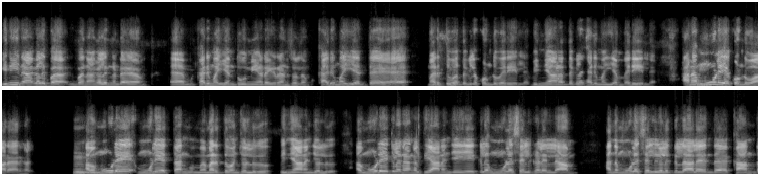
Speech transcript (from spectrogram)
இனி நாங்கள் இப்ப இப்ப நாங்கள் எங்கண்ட அஹ், கருமையன் தூய்மை அடைகிறேன்னு சொல்றோம் கருமையத்தை மருத்துவத்துக்குள்ள கொண்டு வரையில்லை. விஞ்ஞானத்துக்குள்ள கருமையம் வரையில்லை. ஆனா. மூளையை கொண்டு வரார்கள். அவ மூளை மூளையைத்தான் மருத்துவம் சொல்லுது விஞ்ஞானம் சொல்லுது. அவ மூளைக்குள்ள நாங்கள் தியானம் செய்யக்குள்ள மூளை செல்கள் எல்லாம் அந்த மூளை செல்களுக்குள்ளால இந்த காந்த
